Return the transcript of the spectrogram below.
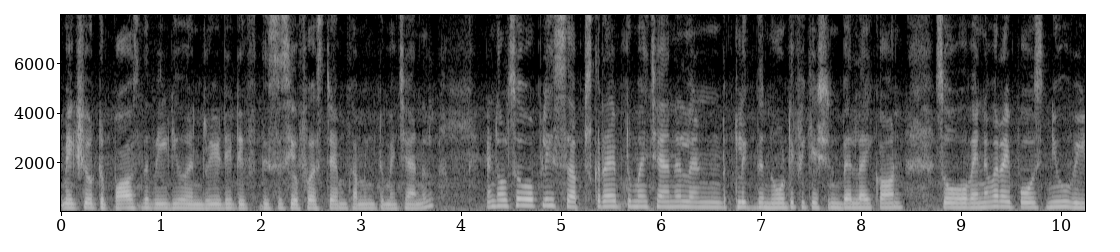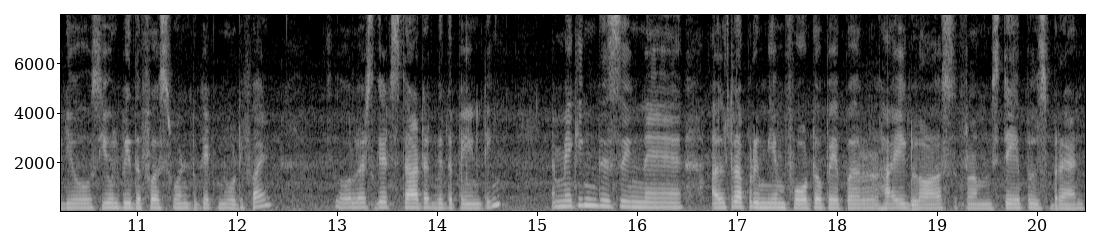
Make sure to pause the video and read it if this is your first time coming to my channel. And also please subscribe to my channel and click the notification bell icon. So whenever I post new videos, you'll be the first one to get notified. So let's get started with the painting. I'm making this in a ultra premium photo paper, high gloss from Staples brand.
